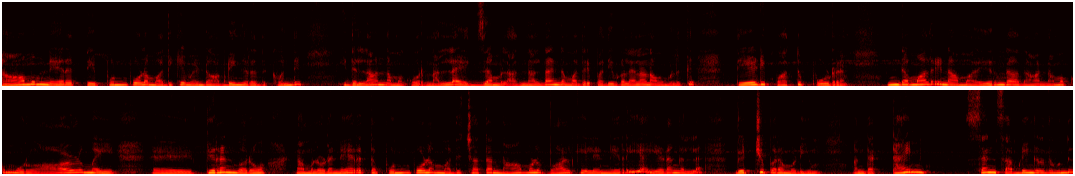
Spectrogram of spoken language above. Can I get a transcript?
நாமும் நேரத்தை புண் போல மதிக்க வேண்டும் அப்படிங்கிறதுக்கு வந்து இதெல்லாம் நமக்கு ஒரு நல்ல எக்ஸாம்பிள் அதனால தான் இந்த மாதிரி பதிவுகளெல்லாம் நான் உங்களுக்கு தேடி பார்த்து போடுறேன். இந்த மாதிரி நாம் இருந்தால் தான் நமக்கும் ஒரு ஆளுமை திறன் வரும். நம்மளோட நேரத்தை பொன் போல மதித்தா தான் நாமளும் வாழ்க்கையில் நிறைய இடங்களில் வெற்றி பெற முடியும். அந்த டைம் சென்ஸ் அப்படிங்கிறது வந்து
